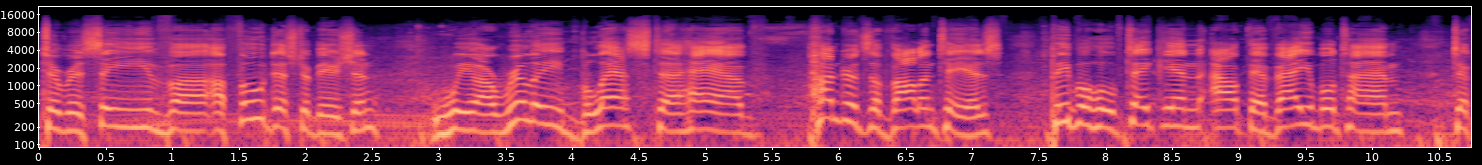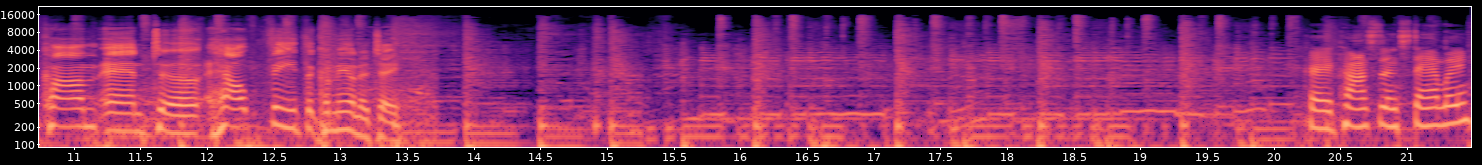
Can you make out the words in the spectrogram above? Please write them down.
to receive uh, a food distribution. We are really blessed to have hundreds of volunteers, people who've taken out their valuable time to come and to help feed the community. Okay, Constance Stanley.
